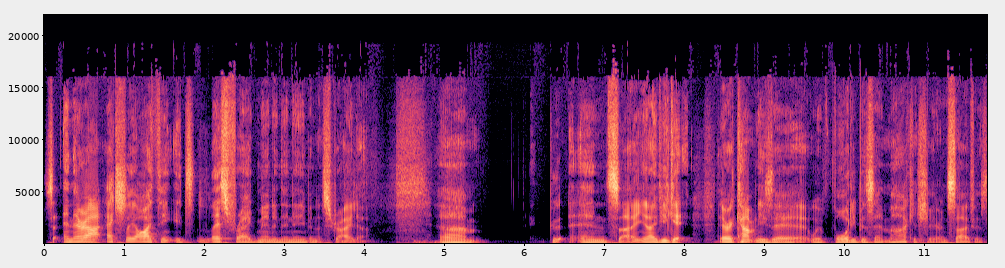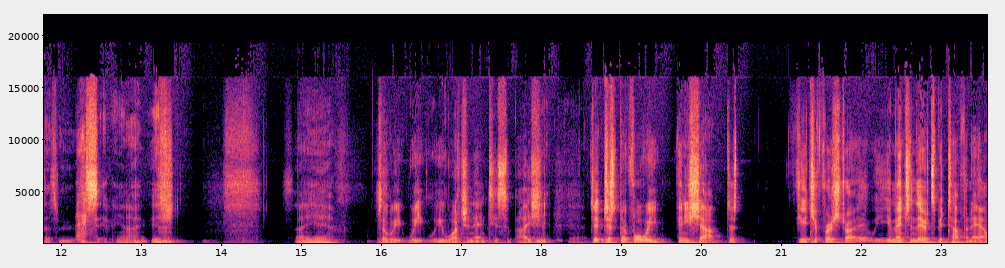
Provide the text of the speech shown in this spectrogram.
So, and there are actually, I think it's less fragmented than even Australia. Um, and so you know, if you get there are companies there with forty percent market share in sofas. That's massive. You know. It's- So yeah. So we, we, we watch in anticipation. Ju- Just before we finish up, just future for Australia. You mentioned there it's a bit tougher now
